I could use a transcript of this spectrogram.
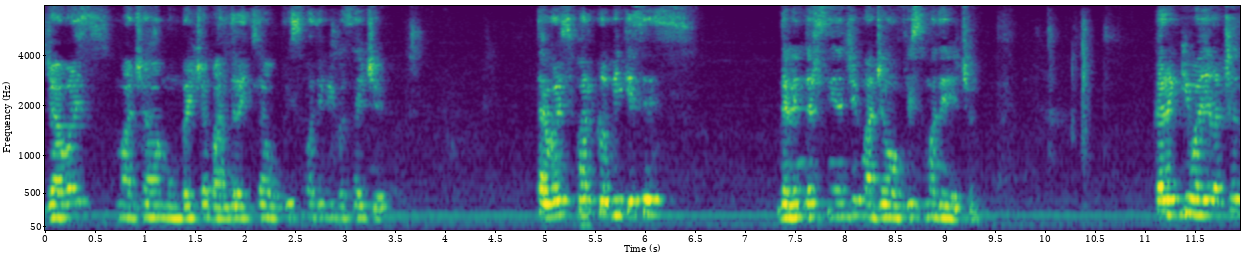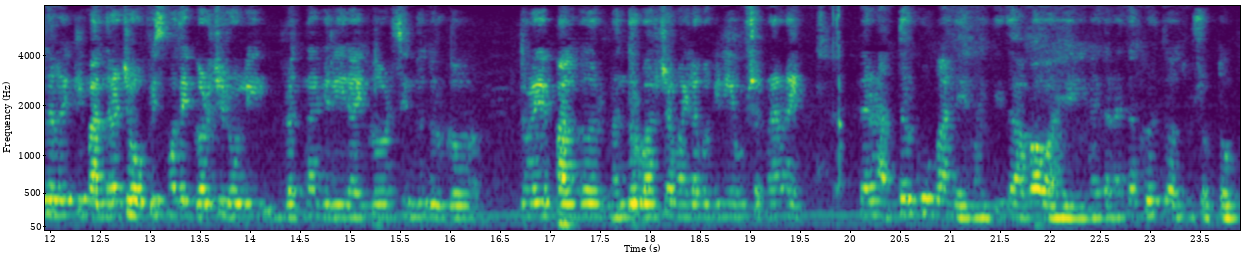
ज्यावेळेस माझ्या मुंबईच्या बांद्रा इथल्या ऑफिसमध्ये मी बसायचे त्यावेळेस फार कमी केसेस देवेंदर सिंहजी माझ्या ऑफिसमध्ये यायचे. कारण की माझ्या लक्षात आलं की बांद्राच्या ऑफिसमध्ये गडचिरोली रत्नागिरी रायगड सिंधुदुर्ग धुळे पालघर नंदुरबारच्या महिला भगिनी येऊ शकणार नाही कारण अंतर खूप आहे माहितीचा अभाव आहे नाही जाण्याचा खर्च असू शकतो.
